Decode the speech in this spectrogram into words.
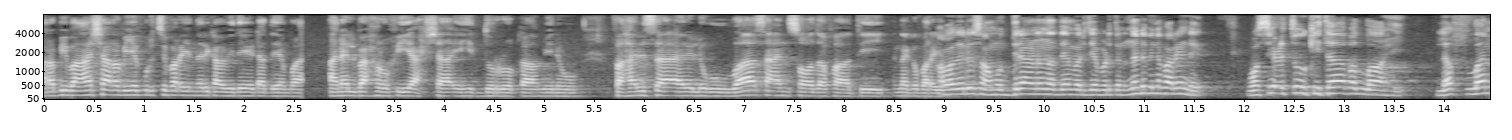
അറബി ഭാഷ അറബിയെ കുറിച്ച് പറയുന്ന ഒരു കവിതയായിട്ട് അദ്ദേഹം അനൽ ബഹ്റു ഫി അഹ്ഷാഇഹി ദുർറുഖ ഫഹൽ സഅലൽ ഗുവാസ അൻ സോദഫാത്തി എന്നൊക്കെ പറയും. അപ്പോൾ അതൊരു സമുദ്രമാണെന്ന് അദ്ദേഹം പരിചയപ്പെടുത്തുന്നു. എന്നിട്ട് പിന്നെ പറയുന്നുണ്ട് വസിഅത്തു കിതാബ് അല്ലാഹി ലഫ്ലൻ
